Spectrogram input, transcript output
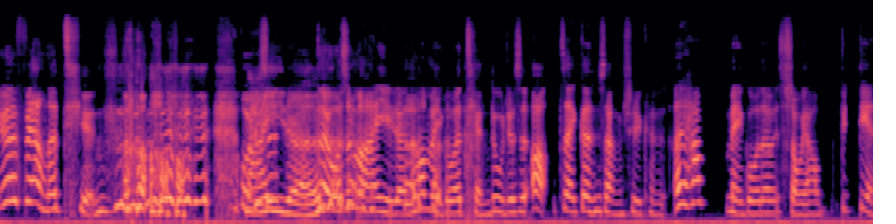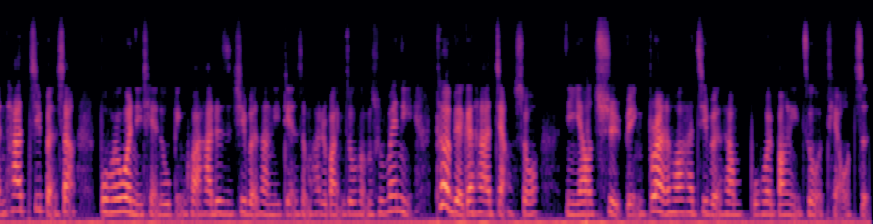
因为非常的甜。蚂蚁人，对，我是蚂蚁人，然后美国的甜度就是哦，再更上去，可能而且他美国的手摇店，他基本上不会问你甜度冰块，他就是基本上你点什么，他就帮你做什么，除非你特别跟他讲说你要去冰，不然的话，他基本上不会帮你做调整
